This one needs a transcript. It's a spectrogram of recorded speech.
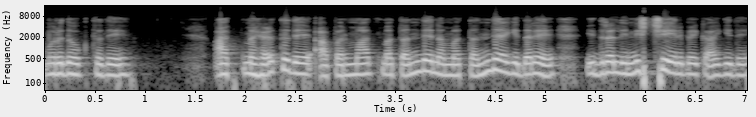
ಮುರಿದು ಹೋಗ್ತದೆ. ಆತ್ಮ ಹೇಳ್ತದೆ, ಆ ಪರಮಾತ್ಮ ತಂದೆ ನಮ್ಮ ತಂದೆ ಆಗಿದ್ದಾರೆ. ಇದರಲ್ಲಿ ನಿಶ್ಚಯ ಇರಬೇಕಾಗಿದೆ?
